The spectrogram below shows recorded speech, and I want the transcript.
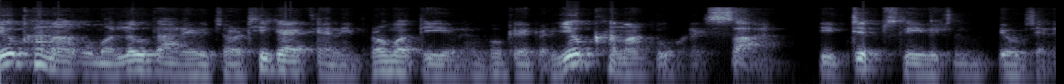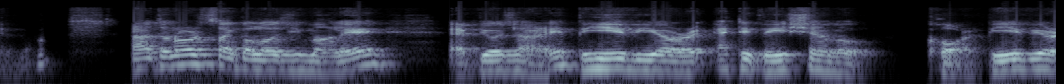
ရုပ်ခန္ဓာကိုယ်မှာလောက်တာတွေကိုကျွန်တော်ထိခိုက်ခံနေဘယ်တော့မှပြေးမှာမဟုတ်တဲ့အတွက်ရုပ်ခန္ဓာကိုယ်နဲ့စဒီ tips လေးကိုကျွန်တော်ပြောချင်တယ်ပေါ့အဲကျွန်တော်တို့ psychology မှာလည်းပြောကြတယ် behavior activation လို့ခေါ်တယ် behavior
